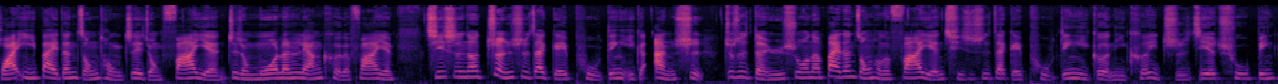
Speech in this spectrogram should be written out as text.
怀疑拜登总统这种发言，这种模棱两可的发言，其实呢，正是在给普丁一个暗示，就是等于说呢，拜登总统的发言其实是在给普丁一个你可以直接出兵，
